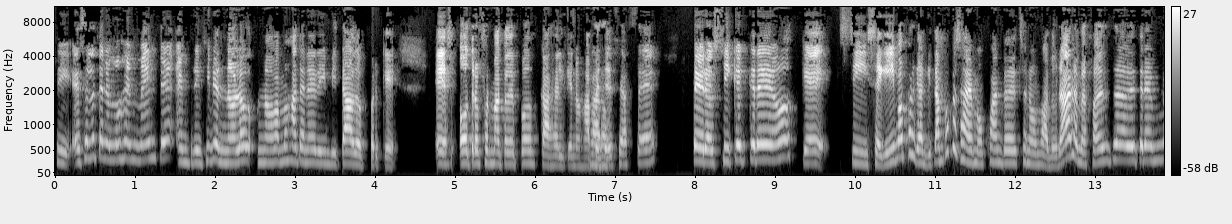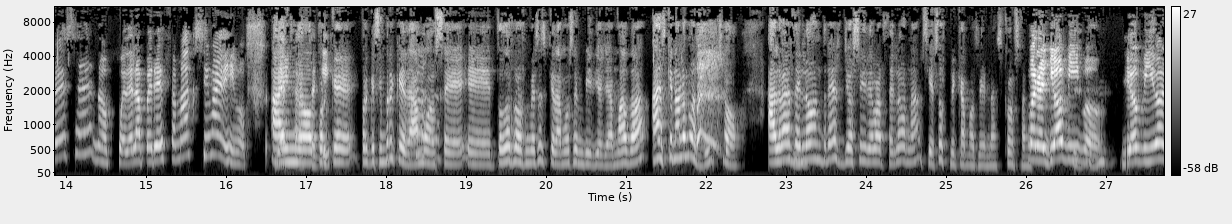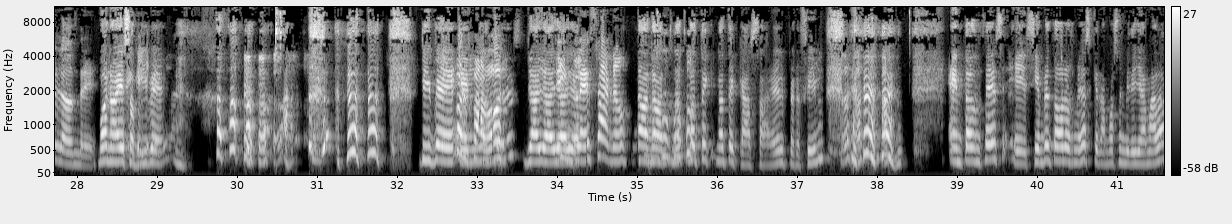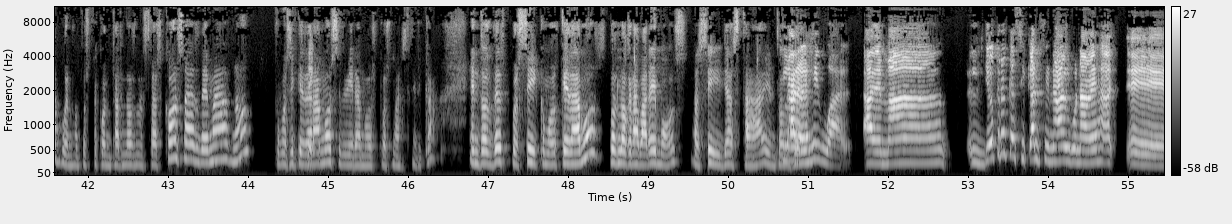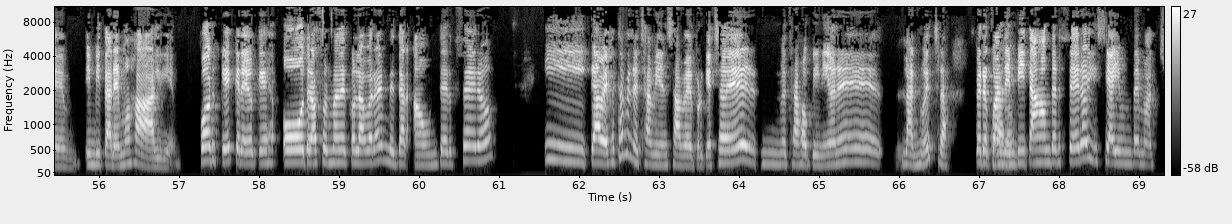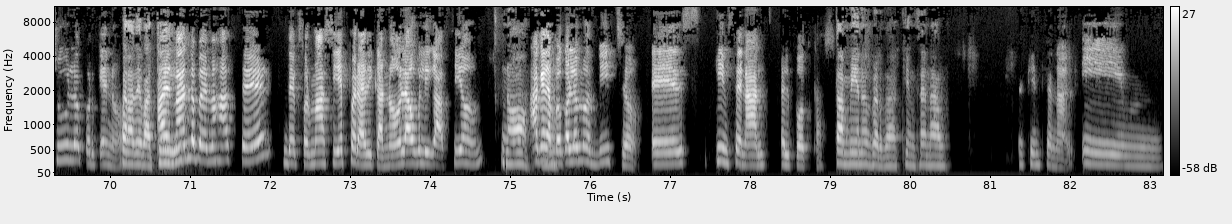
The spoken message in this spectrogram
Sí, eso lo tenemos en mente. En principio no, lo, no vamos a tener invitados porque es otro formato de podcast el que nos apetece hacer, pero sí que creo que si seguimos, porque aquí tampoco sabemos cuánto de esto nos va a durar, a lo mejor dentro de tres meses nos puede la pereza máxima y dijimos... Ay, no, porque, porque siempre quedamos, eh, eh, todos los meses quedamos en videollamada. Ah, es que no lo hemos dicho. Alba es de Londres, yo soy de Barcelona, si eso explicamos bien las cosas. Bueno, yo vivo, yo vivo en Londres. Bueno, eso, vive. Vive Por favor. Ya, ya, ya, Inglesa, ¿no? No, no, no, te, no te casa ¿eh? el perfil. Entonces, eh, siempre todos los meses quedamos en videollamada, bueno, pues para contarnos nuestras cosas, demás, ¿no? Como si quedáramos y viviéramos pues más cerca. Entonces, pues sí, como quedamos, pues lo grabaremos, así, ya está. Entonces... Claro, es igual. Además, yo creo que sí que al final alguna vez eh, invitaremos a alguien, porque creo que es otra forma de colaborar, invitar a un tercero y que a veces también está bien saber, porque esto es nuestras opiniones, las nuestras, pero cuando invitas a un tercero y si hay un tema chulo, ¿por qué no? Para debatir. Además lo podemos hacer de forma así esporádica, no la obligación. No. Ah, que tampoco lo hemos dicho, es quincenal el podcast. También es verdad, quincenal. Es quincenal. Y mm,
